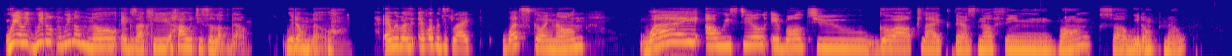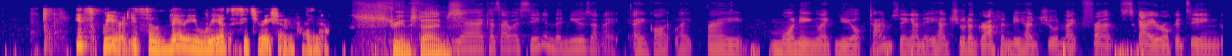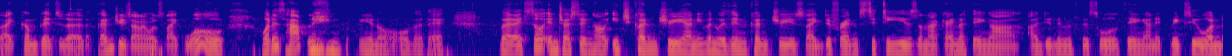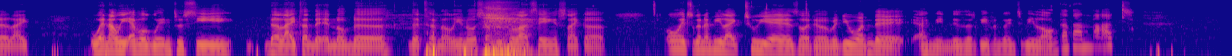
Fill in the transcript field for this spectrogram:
Really, we don't we don't know exactly how it is a lockdown. We don't know. Mm. Everybody, everybody's like, "What's going on? Why are we still able to go out like there's nothing wrong?" So we don't know. It's weird. It's a very weird situation right now. Strange times. Yeah, because I was seeing in the news and I, I got like my morning like New York Times thing and they had showed a graph and they had shown like France skyrocketing like compared to the other countries and I was like, whoa, what is happening, you know, over there. But it's so interesting how each country and even within countries, like different cities and that kind of thing are, are dealing with this whole thing and it makes you wonder like when are we ever going to see the light at the end of the the tunnel. You know, some people are saying it's like a oh, it's gonna be like two years or whatever, but you wonder. I mean, is it even going to be longer than that?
